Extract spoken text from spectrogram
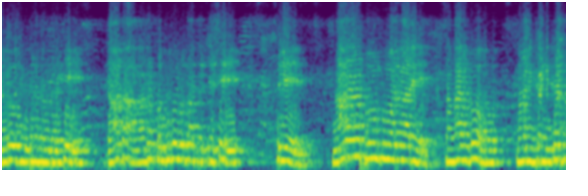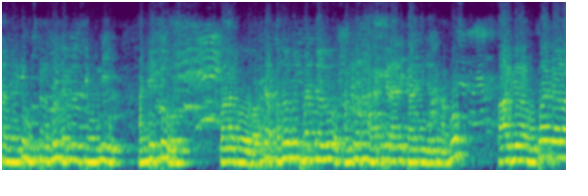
నలుగురు విద్యార్థులందరికీ దాత దాత తొమ్మిది దాత వచ్చేసి శ్రీ నారాయణ పవన్ కుమార్ గారి సహాయంతో మనం ఇక్కడ విద్యార్థులందరికీ రెగ్యులర్ డబ్ల్యూసీని అందిస్తూ వాళ్ళకు అంటే పదవ తరగతి పరీక్షలు సంతోషంగా హ్యాపీగా రాని కార్యక్రమం చేస్తున్నాము. ఆ వీళ్ళ ఉపాధ్యాయుల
